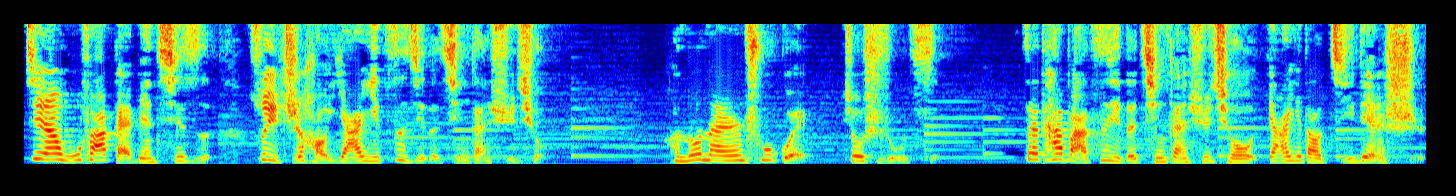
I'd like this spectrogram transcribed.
既然无法改变妻子，所以只好压抑自己的情感需求。很多男人出轨就是如此，在他把自己的情感需求压抑到极点时，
